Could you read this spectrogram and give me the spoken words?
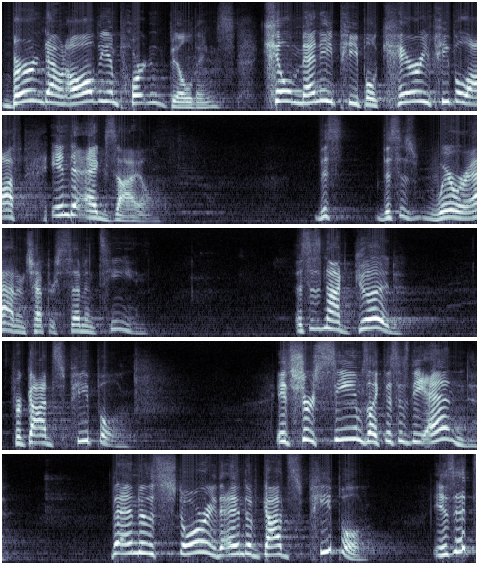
burn down all the important buildings, kill many people, carry people off into exile. This, this is where we're at in chapter 17. This is not good for God's people. It sure seems like this is the end. The end of the story, the end of God's people. Is it?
